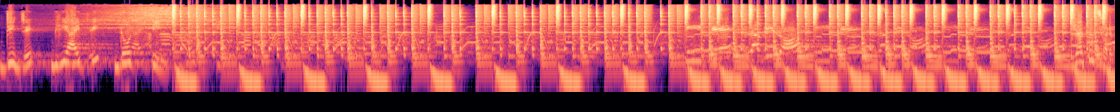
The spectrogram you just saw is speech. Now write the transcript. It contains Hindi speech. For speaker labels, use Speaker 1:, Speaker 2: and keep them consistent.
Speaker 1: DJ V I P dot in रत सर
